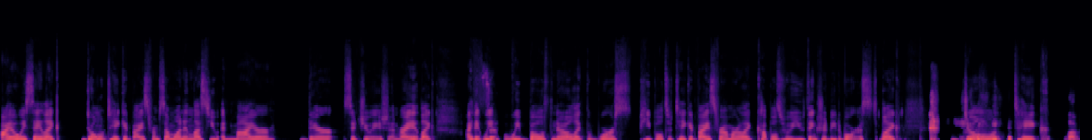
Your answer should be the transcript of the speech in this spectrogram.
I always say, like, don't take advice from someone unless you admire their situation, right? Like, I think we we both know like the worst people to take advice from are like couples who you think should be divorced. Like don't take Love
